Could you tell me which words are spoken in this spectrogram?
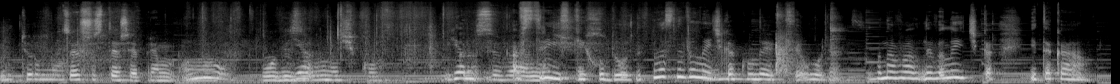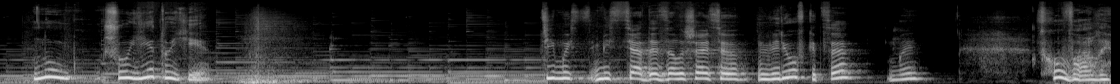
Натюрморт. Це щось теж я прям Ну, по візеруночку. Я красивенне австрійський щось. художник. У нас невеличка колекція, Оля. Вона невеличка і така. Ну, що є, то є. Ті місця, де залишаються вірьовки, це ми сховали.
